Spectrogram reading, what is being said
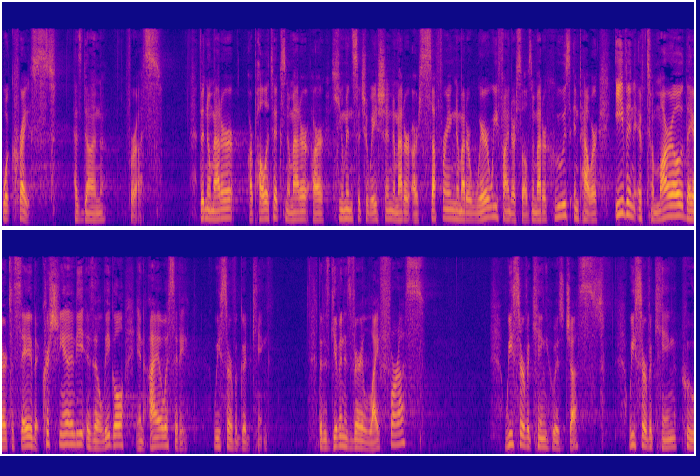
what Christ has done for us. That no matter our politics, no matter our human situation, no matter our suffering, no matter where we find ourselves, no matter who's in power, even if tomorrow they are to say that Christianity is illegal in Iowa City, we serve a good king that has given his very life for us. We serve a king who is just we serve a king who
